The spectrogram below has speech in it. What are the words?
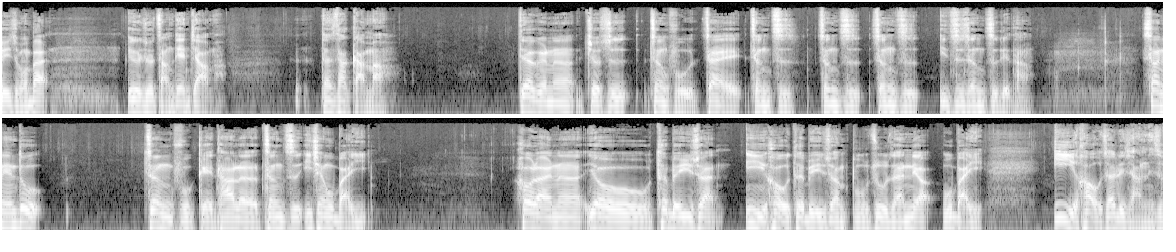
以怎么办？一个就涨电价嘛，但是他敢吗？第二个呢，就是政府在增资、增资、增资，一直增资给他。上年度政府给他了增资一千五百亿，后来呢又特别预算疫后特别预算补助燃料五百亿。疫后这里讲你是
